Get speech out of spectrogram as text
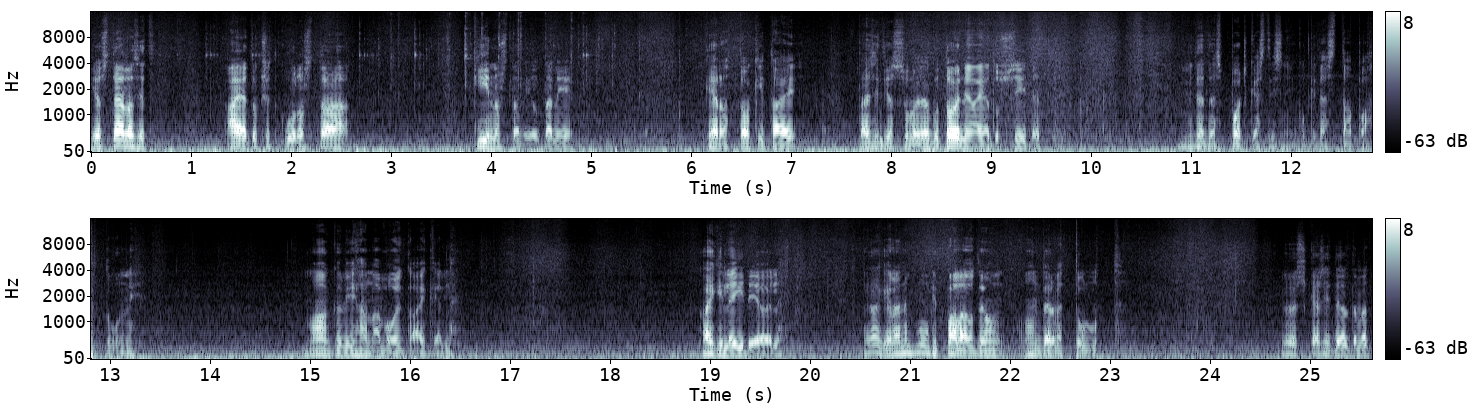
Jos tällaiset ajatukset kuulostaa kiinnostavilta, niin kerro toki. Tai, tai sitten jos sulla on joku toinen ajatus siitä, että mitä tässä podcastissa niin pitäisi tapahtua, niin mä oon kyllä ihan avoin kaikelle. Kaikille ideoille. Ja kaikenlainen muukin palaute on, on tervetullut. Myös käsiteltävät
